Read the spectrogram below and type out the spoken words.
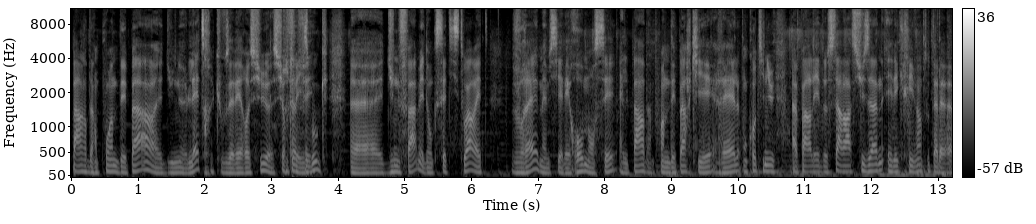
part d'un point de départ, d'une lettre que vous avez reçue euh, sur Tout. Facebook euh, d'une femme. Et donc cette histoire est vraie, même si elle est romancée, elle part d'un point de départ qui est réel. On continue à parler de Sarah Suzanne et l'écrivain tout à l'heure.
